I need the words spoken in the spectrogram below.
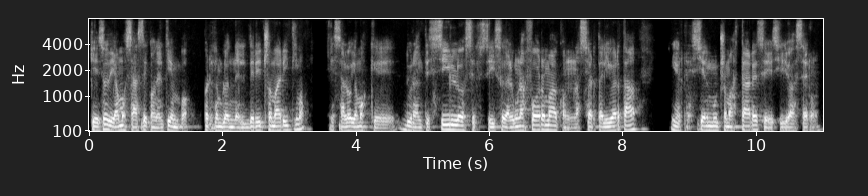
que eso, digamos, se hace con el tiempo. Por ejemplo, en el derecho marítimo es algo, digamos, que durante siglos se, hizo de alguna forma, con una cierta libertad, y recién mucho más tarde se decidió hacer un,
